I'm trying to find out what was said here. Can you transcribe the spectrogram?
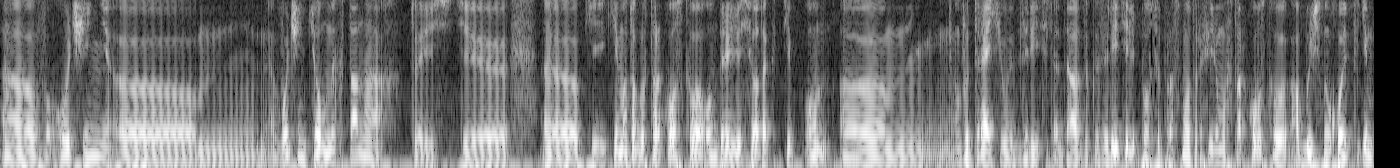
э, в очень, э, в очень темных тонах, то есть э, э, кинематограф Тарковского, он прежде всего так, тип, он э, вытряхивает зрителя, да, только зритель после просмотра фильмов Тарковского обычно уходит таким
